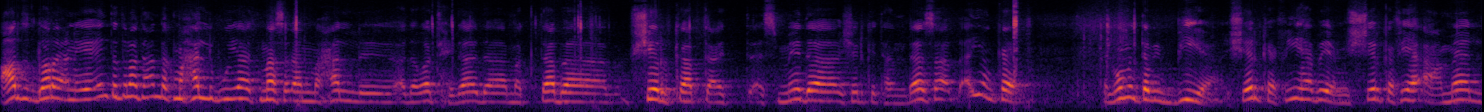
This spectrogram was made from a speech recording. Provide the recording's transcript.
عرض تجارة يعني إيه؟ أنت دلوقتي عندك محل بويات مثلا محل أدوات حدادة مكتبة شركة بتاعت أسمدة شركة هندسة أيا كان المهم أنت بتبيع الشركة فيها بيع مش شركة فيها أعمال.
